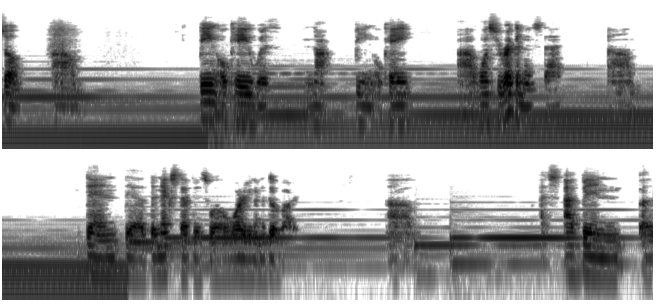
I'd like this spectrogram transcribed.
So, um, being okay with not being okay uh, once you recognize that, um, then the the next step is well, what are you going to do about it? Um, as I've been uh,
